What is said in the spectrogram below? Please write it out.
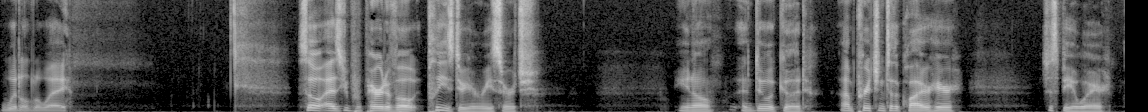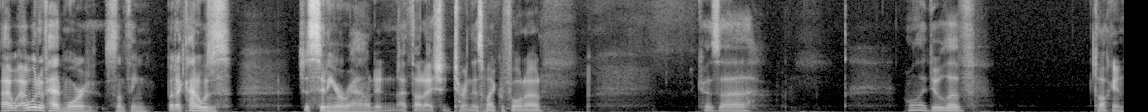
whittled away. So, as you prepare to vote, please do your research you know, and do it good. I'm preaching to the choir here. Just be aware. I, I would have had more something, but I kind of was just sitting around and I thought I should turn this microphone on. Because, uh, well, I do love talking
